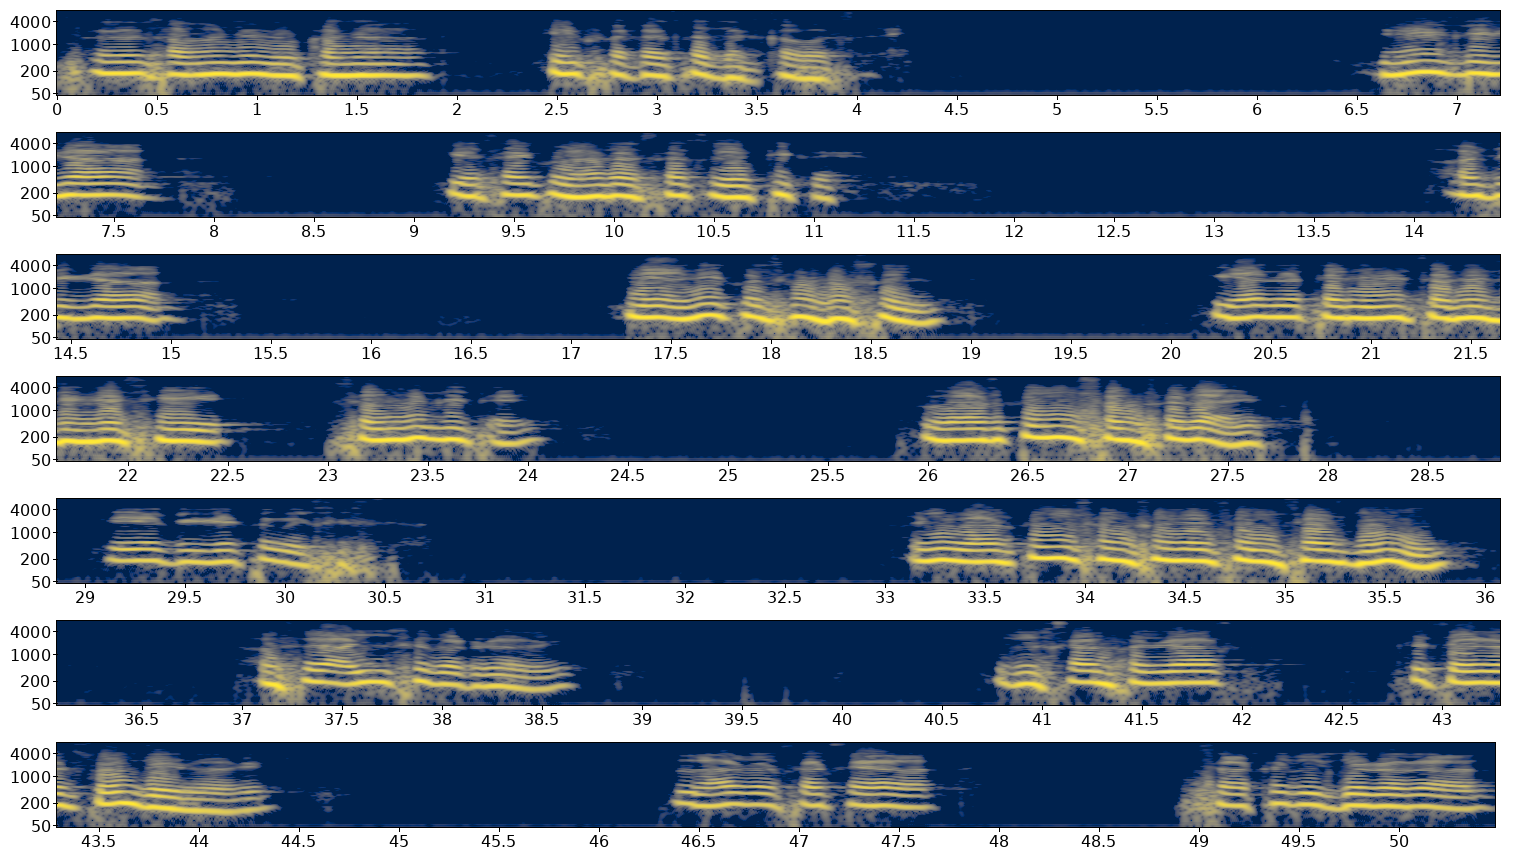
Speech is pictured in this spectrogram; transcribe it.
सर्वसामान्य लोकांना एक प्रकारचा धक्का बसलाय. वीज दिला याचा एक महाराष्ट्रात लौकिक आहे. हा जिल्हा मी अनेक वर्षापासून या नात्या निमित्तानं जिल्ह्याशी संबंधित आहे. वारकरी संप्रदाय हे या जिल्ह्याचं वैशिष्ट्य. आणि वारकरी संप्रदायाचा विचार घेऊन आपलं आयुष्य जगणार आहे दुष्काळ पडल्यास ते त्याला तोंड देणार आहे महाराष्ट्राच्या साखर उद्योगाला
